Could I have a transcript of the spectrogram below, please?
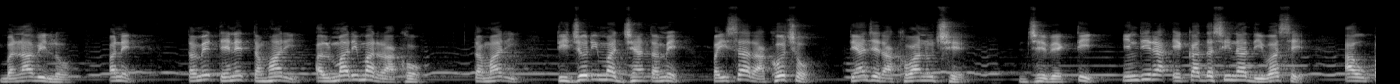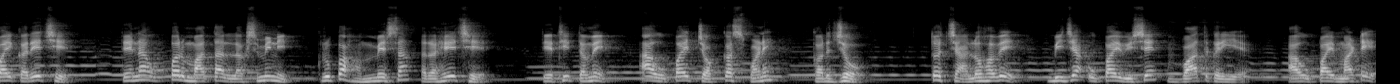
બનાવી લો અને તમે તેને તમારી અલમારીમાં રાખો. તમારી તિજોરીમાં જ્યાં તમે પૈસા રાખો છો, ત્યાં જ રાખવાનું છે. જે વ્યક્તિ ઇન્દિરા એકાદશીના દિવસે આ ઉપાય કરે છે, તેના ઉપર માતા લક્ષ્મીની કૃપા હંમેશા રહે છે. તેથી તમે આ ઉપાય ચોક્કસપણે કરજો. તો ચાલો હવે બીજા ઉપાય વિશે વાત કરીએ. આ ઉપાય માટે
